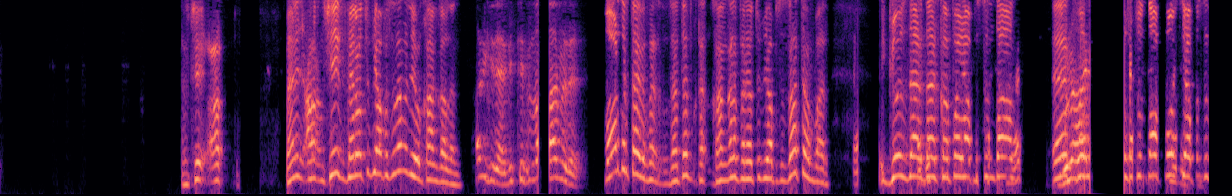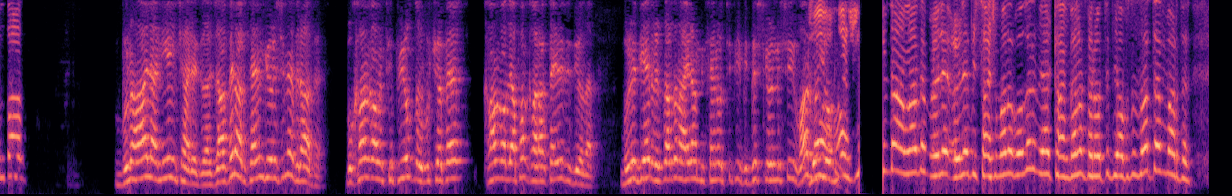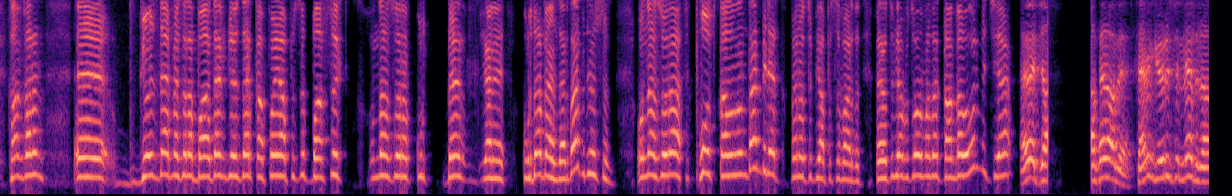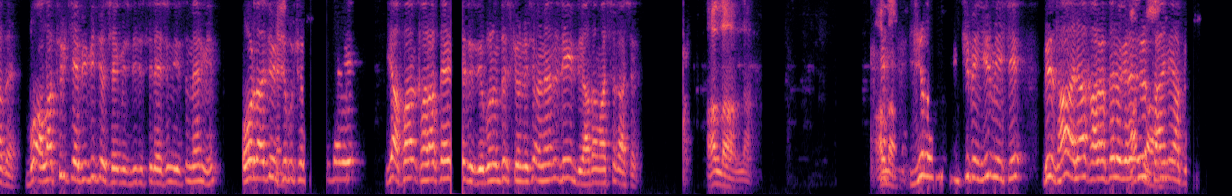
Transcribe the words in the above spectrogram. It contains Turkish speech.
Şey, ben şey fenotip yapısına mı diyor Kangal'ın? Tabii ki de bir tipi var mıdır? Vardır tabii. Zaten Ka- Kangal'ın fenotip yapısı zaten var. Gözlerden, kafa yapısından, e, Bunu hala, postundan, post yapısından. bunu hala niye inkar ediyorlar? Cafer abi senin görüşün nedir abi? Bu kangalın tipi yoktur. Bu köpeği kangal yapan karakteridir diyorlar. Bunu diğer ırklardan ayıran bir fenotipi, bir dış görünüşü var mı yok mu? şimdi anladım. Öyle öyle bir saçmalık olur mu ya? Kangal'ın fenotip yapısı zaten vardır. Kangal'ın e, gözler mesela badem gözler, kafa yapısı basık. Ondan sonra kurt ben yani kurda benzer daha biliyorsun. Ondan sonra post kalınlığından bile fenotip yapısı vardır. Fenotip yapısı olmadan kangal olur mu hiç ya? Evet Cafer abi, senin görüşün nedir abi? Bu Allah Türkiye bir video çekmiş birisiyle şimdi isim vermeyeyim. Orada diyor ki bu köpekleri yapan karakterdir diyor. Bunun dış görünüşü önemli değil diyor. Adam açık açık. Allah Allah. Allah Allah. Yıl 2022 biz hala karaktere göre Allah ırk Allah. tayini yapıyoruz.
